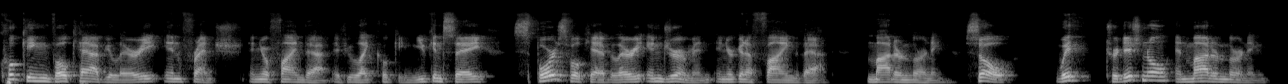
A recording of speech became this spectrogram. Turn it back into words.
cooking vocabulary in French, and you'll find that if you like cooking. You can say sports vocabulary in German, and you're going to find that modern learning. So with traditional and modern learning,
